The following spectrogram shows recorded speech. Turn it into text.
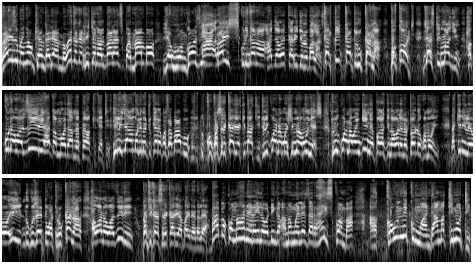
rais mwenyewe ukiangalia ameweka regional balance kwa mambo ya uongozi. Uh, rais kulingana hajaweka regional balance katika Turukana, Pokot. Just imagine hakuna waziri hata mmoja amepewa kiketi. Hili jambo limetukera kwa sababu kwa, kwa serikali ya Kibaki tulikuwa na mheshimiwa Munyes, tulikuwa na wengine mpaka kina wale Lotodo kwa Moi, lakini leo hii ndugu zetu wa Turukana hawana waziri katika serikali ambayo inaendelea. Baba kwa maana ya Raila Odinga amemweleza rais kwamba akome kumwandama Kinoti.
